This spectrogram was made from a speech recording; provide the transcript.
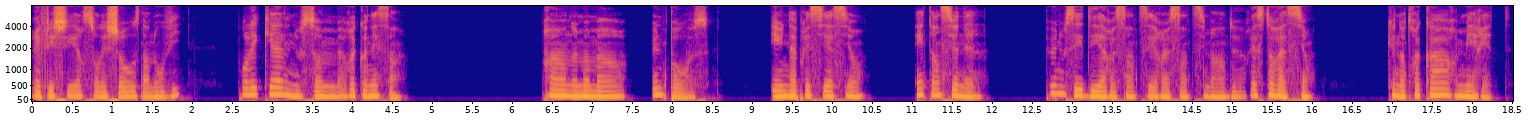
Réfléchir sur les choses dans nos vies pour lesquels nous sommes reconnaissants. Prendre un moment, une pause et une appréciation intentionnelle peut nous aider à ressentir un sentiment de restauration que notre corps mérite.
